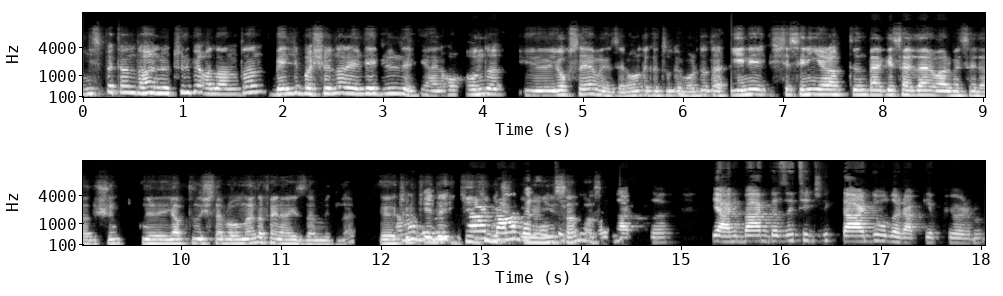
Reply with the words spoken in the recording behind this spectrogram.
nispeten daha nötr bir alandan belli başarılar elde edildi. Yani onu da e, yok sayamayız yani. Ona da katılıyorum. Orada da yeni işte senin yarattığın belgeseller var mesela düşün. E, yaptığın işler. Onlar da fena izlenmediler. E, Türkiye'de 2-2,5 milyon insan aslında. Yani ben gazetecilik derdi olarak yapıyorum.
